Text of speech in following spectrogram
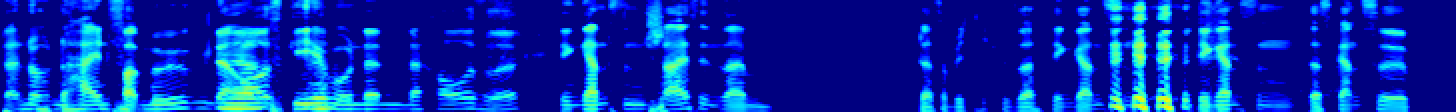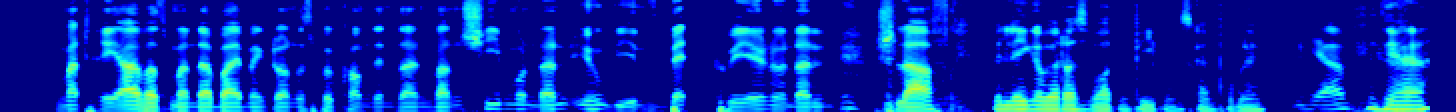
dann noch ein Vermögen da Ja, ausgeben ja. und dann nach Hause. Den ganzen Scheiß in seinem, das habe ich nicht gesagt, den ganzen, den ganzen, das ganze Material, was man da bei McDonalds bekommt, in seinen Wand schieben und dann irgendwie ins Bett quälen und dann schlafen. Wir legen über das Wort ein Piepen, ist kein Problem. Ja. ja,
